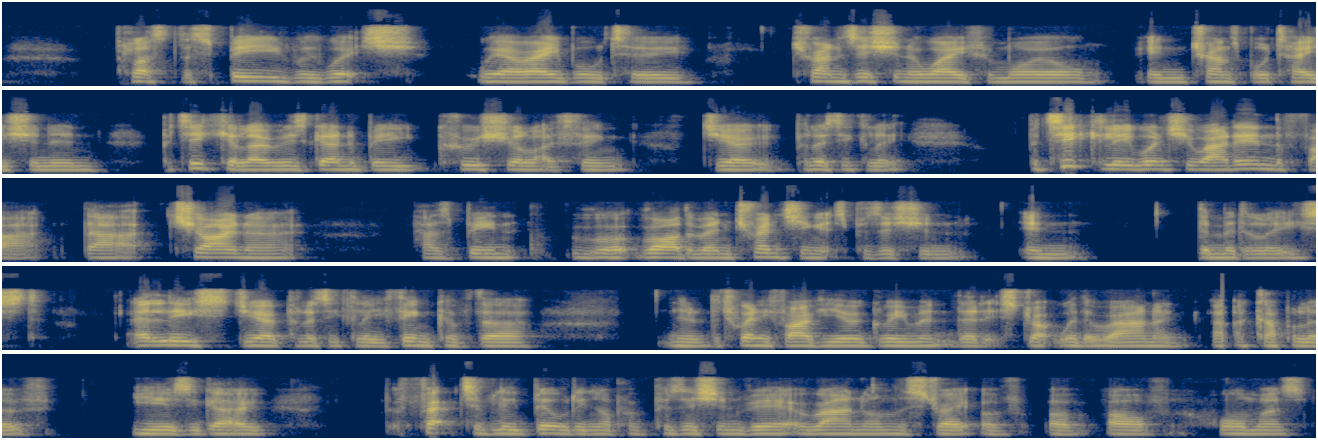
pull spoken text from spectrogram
plus the speed with which we are able to transition away from oil in transportation in particular, is going to be crucial, I think, geopolitically, particularly once you add in the fact that China has been r- rather entrenching its position in the Middle East, at least geopolitically. Think of the you know the 25 year agreement that it struck with Iran a, a couple of years ago, effectively building up a position via Iran on the Strait of, of, of Hormuz,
